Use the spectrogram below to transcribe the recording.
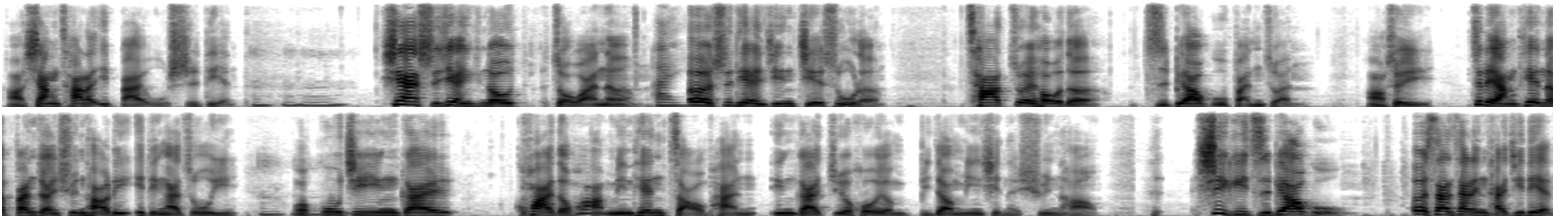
啊，相差了一百五十点。现在时间已经都走完了，二十天已经结束了，差最后的指标股反转，啊，所以这两天的反转讯号力一定要注意。我估计应该快的话，明天早盘应该就会有比较明显的讯号。细级指标股二三三零台积电。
